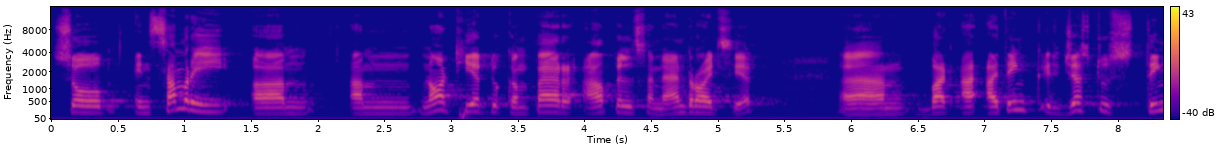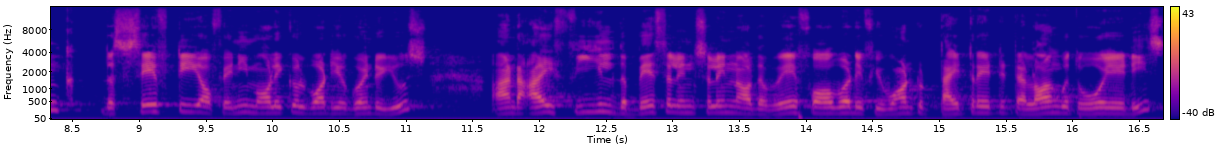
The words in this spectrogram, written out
So in summary, um, I'm not here to compare apples and androids here. Um, but I, I, think it's just to think the safety of any molecule what you're going to use. And I feel the basal insulin or the way forward if you want to titrate it along with OADs.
